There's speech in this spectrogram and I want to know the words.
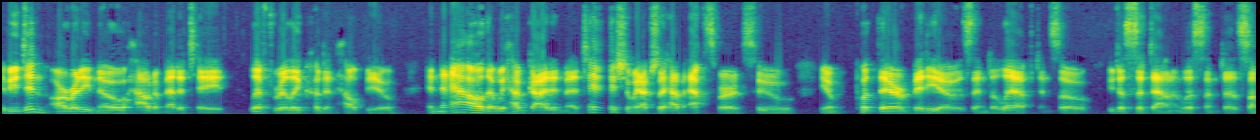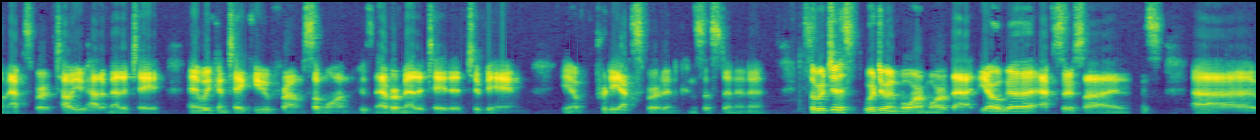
if you didn't already know how to meditate, Lift really couldn't help you. And now that we have guided meditation, we actually have experts who, you know, put their videos into Lift, and so you just sit down and listen to some expert tell you how to meditate, and we can take you from someone who's never meditated to being, you know, pretty expert and consistent in it. So we're just we're doing more and more of that: yoga, exercise, uh,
